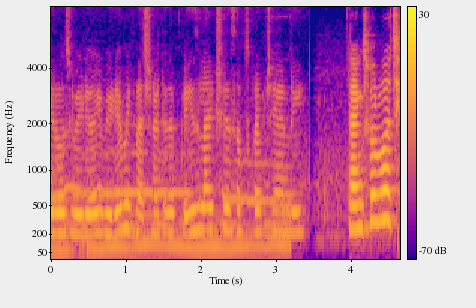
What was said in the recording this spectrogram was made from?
ఈరోజు వీడియో. ఈ వీడియో మీకు నచ్చినట్టయితే ప్లీజ్ లైక్ షేర్ సబ్స్క్రైబ్ చేయండి. Thanks for watching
